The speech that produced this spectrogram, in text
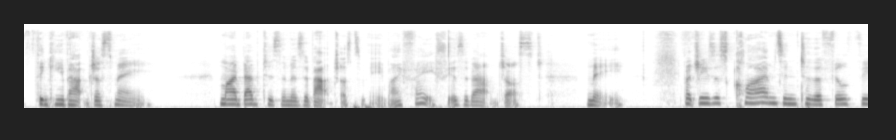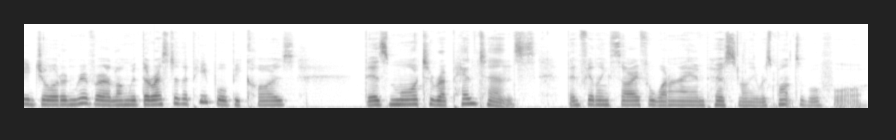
thinking about just me. My baptism is about just me. My faith is about just me. But Jesus climbs into the filthy Jordan River along with the rest of the people because there's more to repentance than feeling sorry for what I am personally responsible for.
